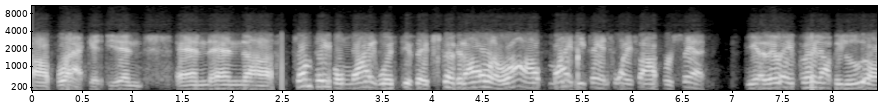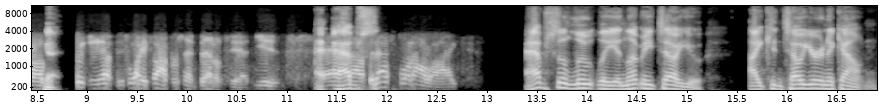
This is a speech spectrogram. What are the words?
uh, bracket. And and and uh, some people might, with if they stuck it all in a Roth, might be paying 25%. Yeah, they may, may not be uh, yeah. picking up the 25% benefit. You, and, Abs- uh, that's what I like. Absolutely. And let me tell you, I can tell you're an accountant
